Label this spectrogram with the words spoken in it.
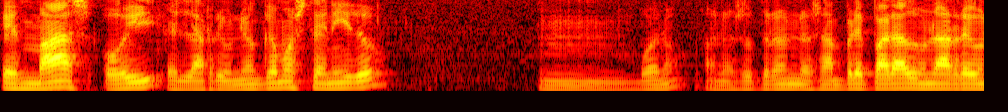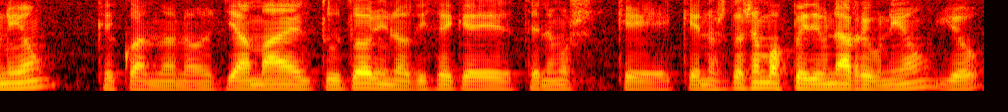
Es más, hoy en la reunión que hemos tenido, Mm, bueno, a nosotros nos han preparado una reunión que cuando nos llama el tutor y nos dice que tenemos que, nosotros hemos pedido una reunión, yo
